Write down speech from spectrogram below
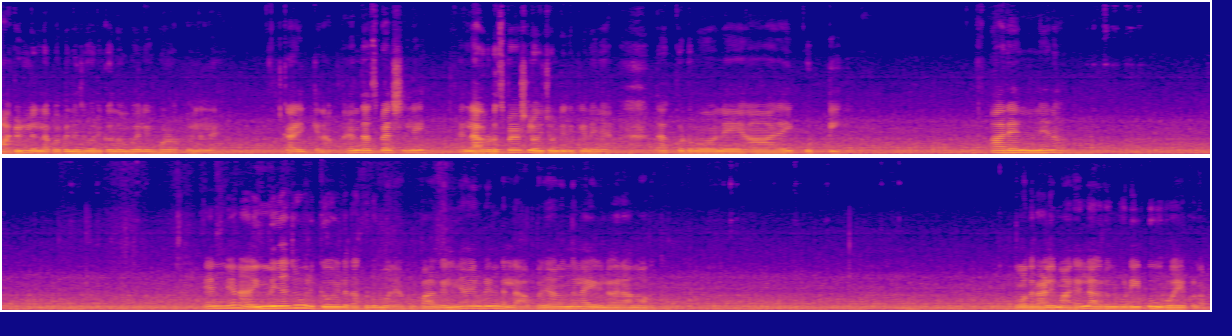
ആരുമില്ലല്ലോ. അപ്പൊ പിന്നെ ജോലിക്കൊന്നും പോലും കുഴപ്പമില്ലല്ലേ? കഴിക്കണം. എന്താ സ്പെഷ്യലി എല്ലാവരോടും സ്പെഷ്യൽ ചോദിച്ചോണ്ടിരിക്കണേ ഞാൻ. തക്കോട്ട് മോനെ ആരായി കുട്ടി? ആരെന്നെയാണ് എന്നെയാണ് ഇന്ന് ഞാൻ ജോലിക്ക് പോയില്ല തക്കോട്ട് മോനെ. അപ്പൊ പകൽ ഞാൻ ഇവിടെ ഉണ്ടല്ലോ. അപ്പൊ ഞാൻ ഒന്ന് ലൈവിൽ വരാന്ന് ഓർത്തു. മുതലാളിമാരെല്ലാവരും കൂടി ടൂർ പോയിക്കണം.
